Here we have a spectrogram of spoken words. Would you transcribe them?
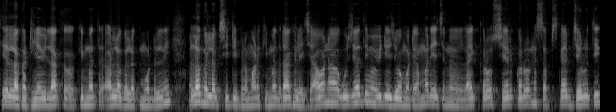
તેર લાખ અઠ્યાવીસ લાખ કિંમત અલગ અલગ મોડલની અલગ અલગ સિટી પ્રમાણે કિંમત રાખેલી છે. આવા નવા ગુજરાતીમાં વીડિયો જોવા માટે અમારી ચેનલને લાઇક કરો, શેર કરો અને સબસ્ક્રાઇબ જરૂરથી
